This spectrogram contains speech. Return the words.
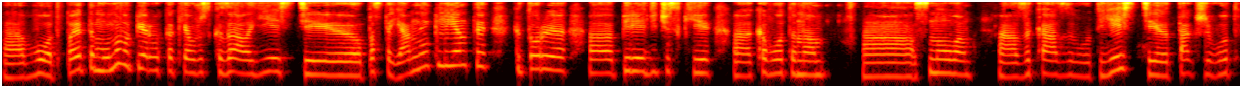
Вот, поэтому, ну, во-первых, как я уже сказала, есть э, постоянные клиенты, которые периодически кого-то нам снова а, заказывают. Есть э, также вот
